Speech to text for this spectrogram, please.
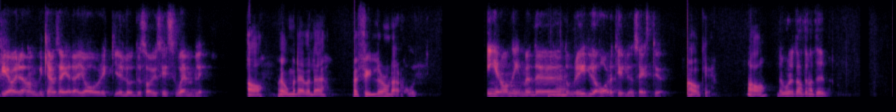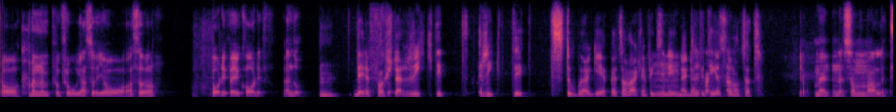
Vi, har redan, vi kan säga det, jag och Ludde sa ju sist Wembley. Ja, jo men det är väl det. Men fyller de där? Ingen aning men det, de vill ju ha det tydligen sägs det ju. Ja okej. Ja, det vore ett alternativ. Ja, men på frågan så ja, alltså. Cardiff är ju Cardiff ändå. Mm. Det är det första riktigt, riktigt stora GP som verkligen fick sin Mm, egna identitet på något sätt. Ja, men som Alex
